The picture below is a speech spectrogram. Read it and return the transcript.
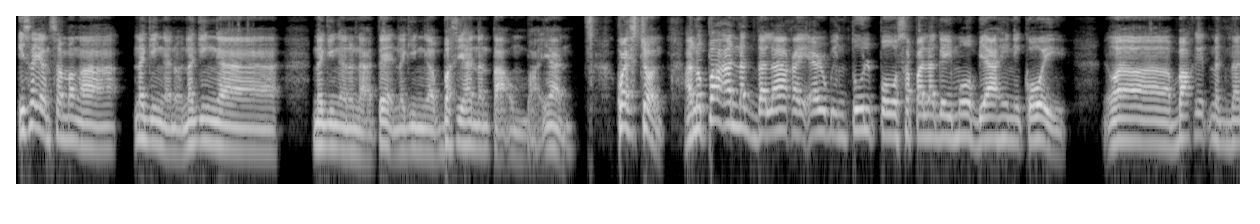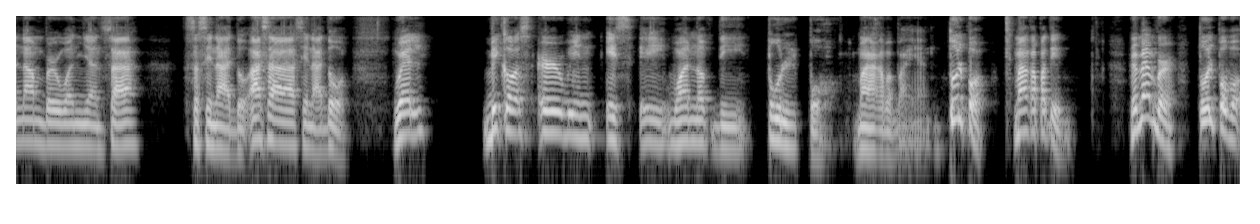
isa yan sa mga naging ano, naging ah, naging ano natin, naging ah, basihan ng taong bayan. Question, ano pa ang nagdala kay Erwin Tulpo sa palagay mo biyahe ni Koy? Ah, bakit nagna number one yan sa sa Senado? Ah, sa Senado. Well, because Erwin is a one of the tulpo, mga kababayan. Tulpo, mga kapatid. Remember, tulpo po.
